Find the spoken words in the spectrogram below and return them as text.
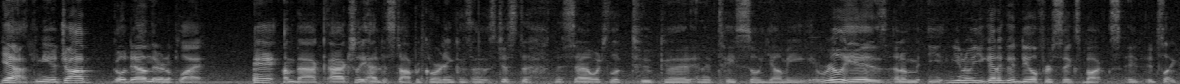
yeah, if you need a job, go down there and apply. Eh, I'm back. I actually had to stop recording because it was just the, the sandwich looked too good and it tastes so yummy. It really is. And you, you know, you get a good deal for six bucks. It, it's like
